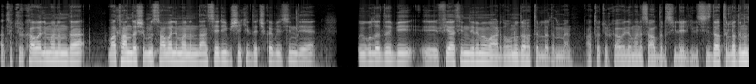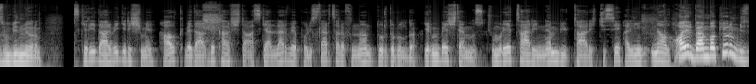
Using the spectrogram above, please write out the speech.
Atatürk Havalimanı'nda vatandaşımız havalimanından seri bir şekilde çıkabilsin diye uyguladığı bir e, fiyat indirimi vardı. Onu da hatırladım ben. Atatürk Havalimanı saldırısıyla ilgili. Siz de hatırladınız mı bilmiyorum. askeri darbe girişimi halk ve darbe karşıtı askerler ve polisler tarafından durduruldu. 25 Temmuz Cumhuriyet tarihinin en büyük tarihçisi Halil İnal Hayır ben bakıyorum biz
